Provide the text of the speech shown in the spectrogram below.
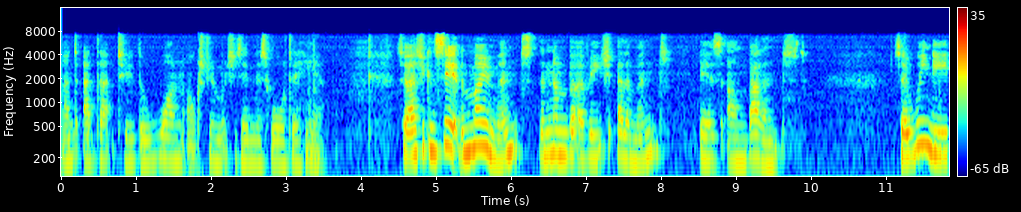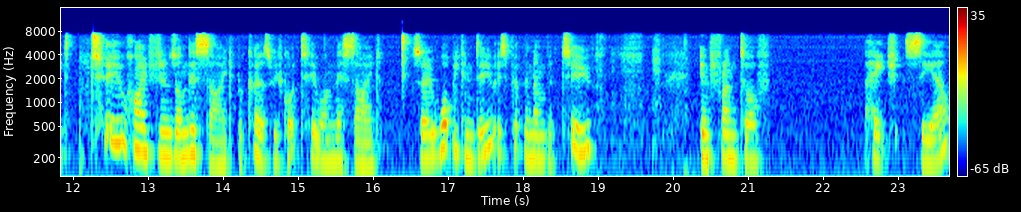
and add that to the one oxygen which is in this water here. So as you can see at the moment the number of each element is unbalanced. So we need two hydrogens on this side because we've got two on this side. So what we can do is put the number 2 in front of HCl.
